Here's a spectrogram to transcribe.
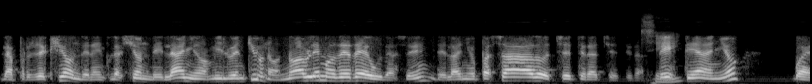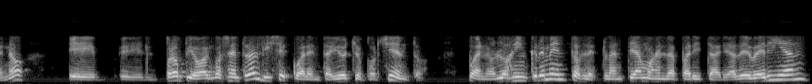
la proyección de la inflación del año 2021, no hablemos de deudas, ¿eh? del año pasado, etcétera, etcétera, de este año, bueno, eh, el propio Banco Central dice 48%. Bueno, los incrementos, les planteamos en la paritaria, deberían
